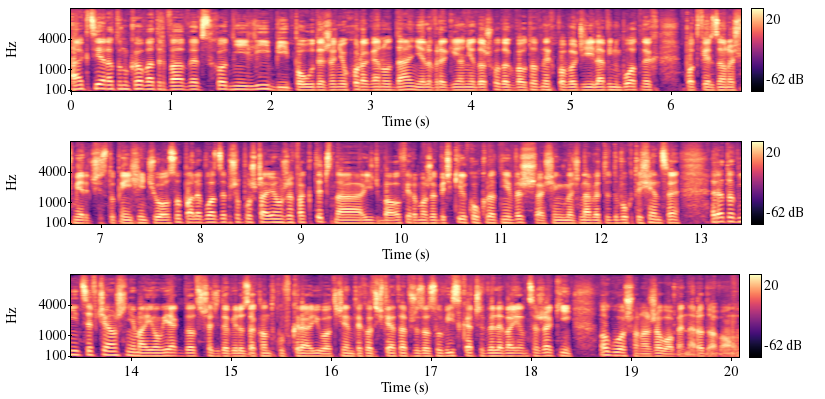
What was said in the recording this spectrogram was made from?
Akcja ratunkowa trwa we wschodniej Libii. Po uderzeniu huraganu Daniel w regionie doszło do gwałtownych powodzi i lawin błotnych. Potwierdzono śmierć 150 osób, ale władze przypuszczają, że faktyczna liczba ofiar może być kilkukrotnie wyższa, sięgnąć nawet 2000. Ratownicy wciąż nie mają jak dotrzeć do wielu zakątków kraju odciętych od świata przez osuwiska czy wylewające rzeki. Ogłoszono żałobę narodową.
